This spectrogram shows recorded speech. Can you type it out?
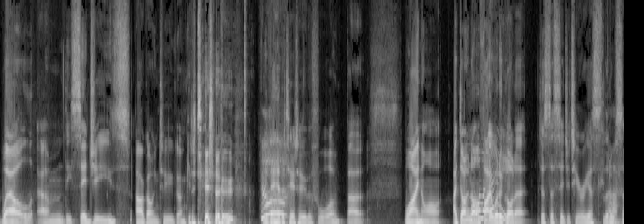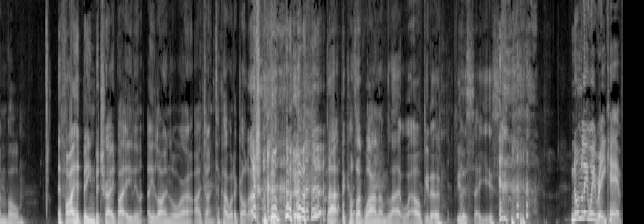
Well, um, the Sedgies are going to go and get a tattoo. Never had a tattoo before, but why not? I don't know What if will it I would have be? got it. Just a Sagittarius little symbol. If I had been betrayed by Eli, Eli and Laura, I don't think I would have got it. but because I've won, I'm like, well, better, better say yes. Normally we recap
